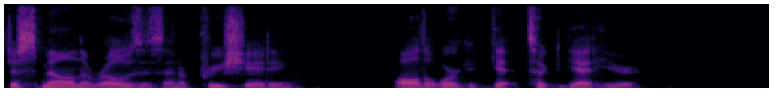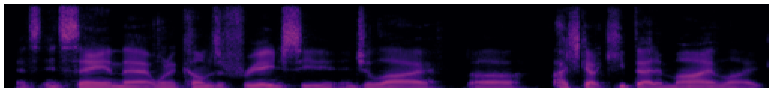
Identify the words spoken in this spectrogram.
just smelling the roses and appreciating all the work it get, took to get here. And in saying that, when it comes to free agency in July, uh, I just got to keep that in mind. Like,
